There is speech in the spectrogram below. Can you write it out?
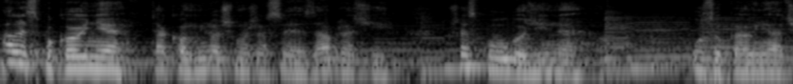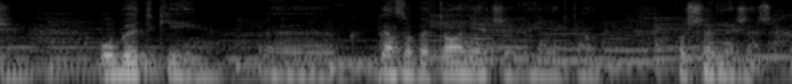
ale spokojnie taką ilość można sobie zabrać i przez pół godziny uzupełniać ubytki e, w gazobetonie czy w innych tam potrzebnych rzeczach.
